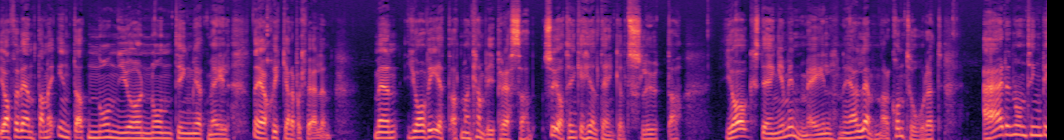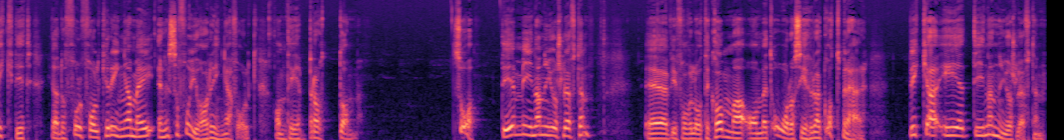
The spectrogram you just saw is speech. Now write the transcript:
Jag förväntar mig inte att någon gör någonting med ett mejl när jag skickar det på kvällen. Men jag vet att man kan bli pressad så jag tänker helt enkelt sluta. Jag stänger min mejl när jag lämnar kontoret. Är det någonting viktigt, ja då får folk ringa mig eller så får jag ringa folk om det är bråttom. Så, det är mina nyårslöften. Eh, vi får väl återkomma om ett år och se hur det har gått med det här. Vilka är dina nyårslöften?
